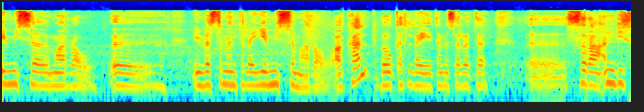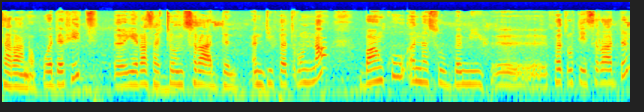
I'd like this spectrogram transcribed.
የሚሰማራው ኢንቨስትመንት ላይ የሚሰማራው አካል በእውቀት ላይ የተመሰረተ ስራ እንዲሰራ ነው። ወደፊት የራሳቸውን ስራ እድል እንዲፈጥሩና ባንኩ እነሱ በሚፈጥሩት የስራ እድል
